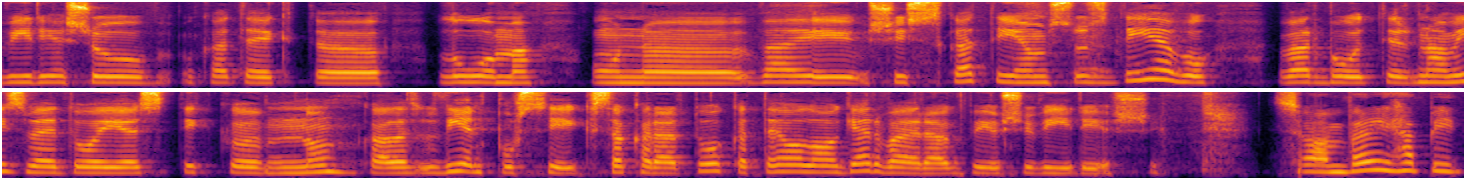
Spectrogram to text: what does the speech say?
vīriešu, kā teikt, loma, un vai šis skatījums uz Dievu varbūt ir nav izveidojies tik, nu, kā vienpusīgi sakarā ar to, ka teologi ir vairāk bijuši vīrieši. So I'm very happy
